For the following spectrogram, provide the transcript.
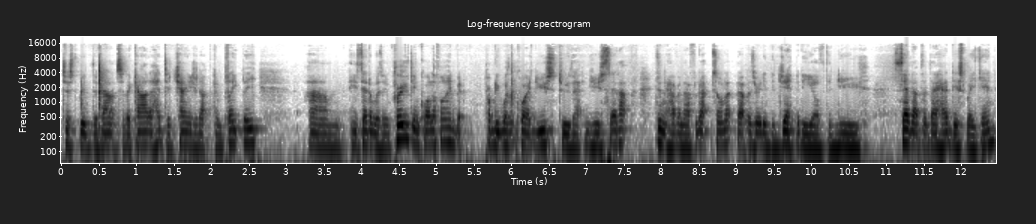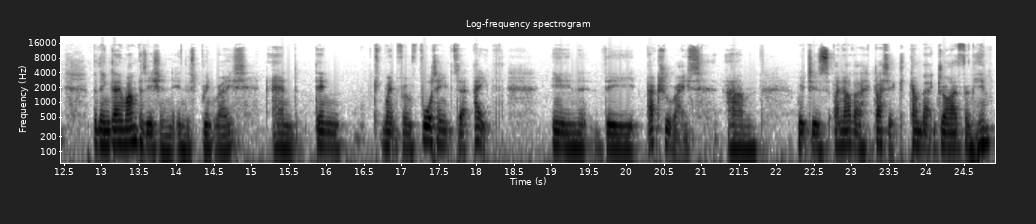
just with the balance of the car, they had to change it up completely. Um, he said it was improved in qualifying, but probably wasn't quite used to that new setup. Didn't have enough laps on it. That was really the jeopardy of the new setup that they had this weekend. But then gained one position in the sprint race, and then went from 14th to 8th in the actual race. Um, which is another classic comeback drive from him.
